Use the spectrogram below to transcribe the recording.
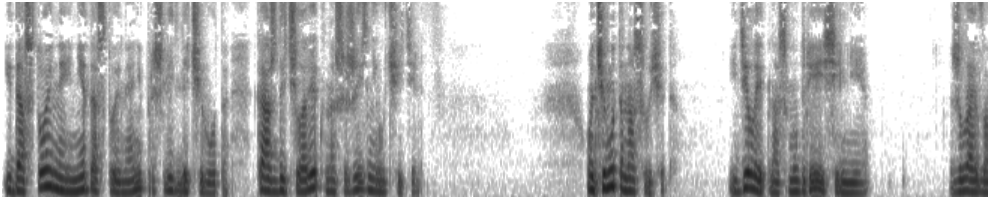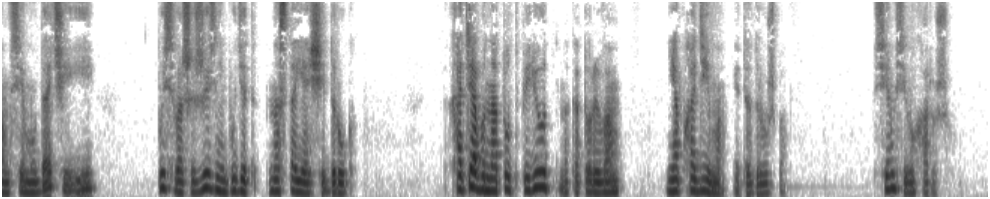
И достойные, и недостойные, они пришли для чего-то. Каждый человек в нашей жизни учитель. Он чему-то нас учит и делает нас мудрее и сильнее. Желаю вам всем удачи и пусть в вашей жизни будет настоящий друг. Хотя бы на тот период, на который вам необходима эта дружба. Всем всего хорошего.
